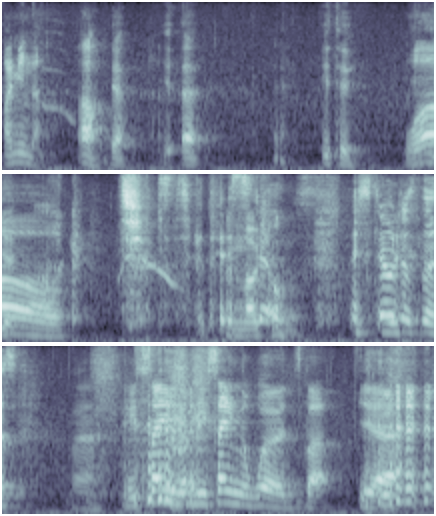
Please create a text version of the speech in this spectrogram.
I mean that. Oh yeah. Y- Uh, yeah. You too. Whoa. there's still, Emotions. there's still just this. He's saying the, he's saying the words, but yeah,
